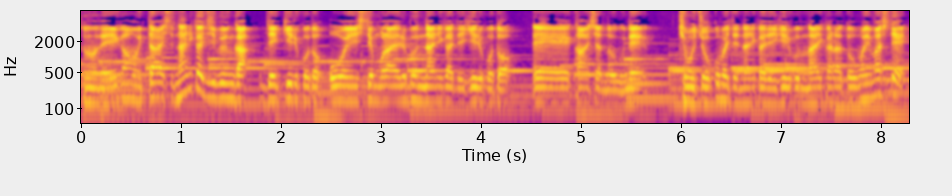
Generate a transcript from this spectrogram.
その、ね、笑顔に対して何か自分ができること応援してもらえる分何かできること、えー、感謝のね気持ちを込めて何かできることないかなと思いまして、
